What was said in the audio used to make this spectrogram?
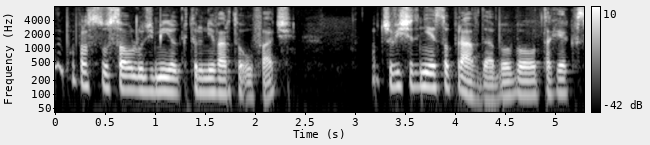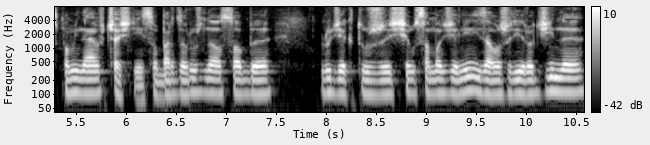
no, po prostu są ludźmi, którym nie warto ufać. Oczywiście nie jest to prawda, bo, bo tak jak wspominałem wcześniej, są bardzo różne osoby, ludzie, którzy się usamodzielnili, założyli rodziny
